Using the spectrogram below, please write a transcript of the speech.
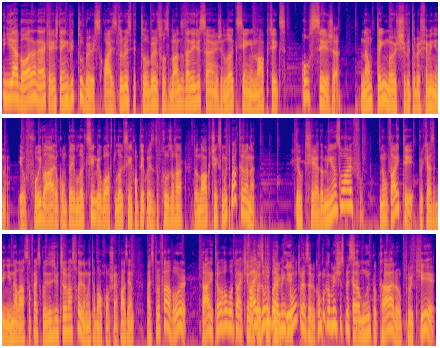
e agora, né, que a gente tem VTubers. Quais VTubers? VTubers, os bandos da Lady Sanji, Luxian, Noctix. Ou seja, não tem merch de VTuber feminina. Eu fui lá, eu comprei Luxian, eu gosto do Luxian, comprei coisa do Kuzuha, do Noctix, muito bacana. Eu quero minhas waifu. Não vai ter, porque as meninas lá só faz coisas de VTuber masculina. Muito bom, continuem fazendo. Mas por favor, tá? Então eu vou botar aqui uma Faz coisa que um eu pra perdi. mim. Compra, sério. Compra com o específico. Era muito caro, porque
